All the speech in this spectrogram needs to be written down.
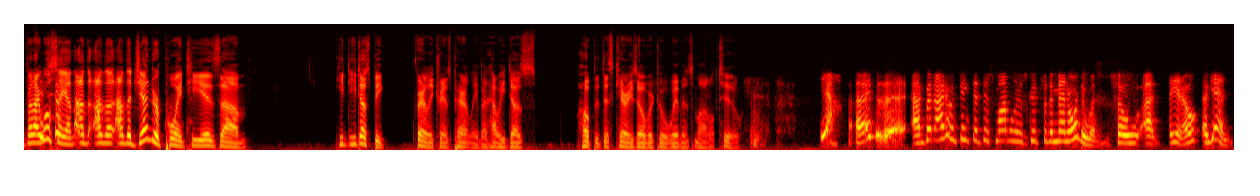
but I will say on, on, the, on the on the gender point, he is um he he does speak fairly transparently about how he does hope that this carries over to a women's model too. Yeah, I, uh, but I don't think that this model is good for the men or the women. So, uh, you know, again,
